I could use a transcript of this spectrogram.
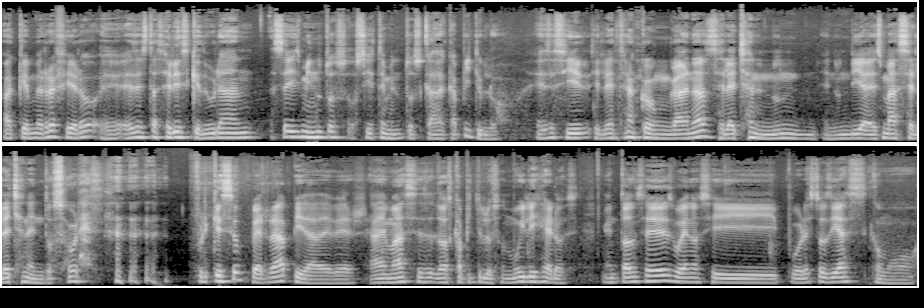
¿A qué me refiero? Eh, es de estas series que duran 6 minutos o 7 minutos cada capítulo. Es decir, si le entran con ganas, se le echan en un, en un día. Es más, se le echan en dos horas. Porque es súper rápida de ver. Además, los capítulos son muy ligeros. Entonces, bueno, si por estos días, como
